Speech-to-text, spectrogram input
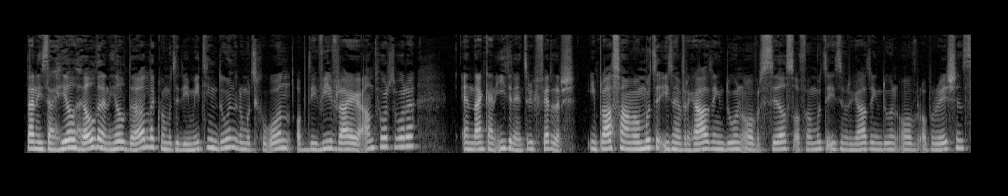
dan is dat heel helder en heel duidelijk. We moeten die meeting doen, er moet gewoon op die vier vragen geantwoord worden en dan kan iedereen terug verder. In plaats van we moeten eens een vergadering doen over sales of we moeten eens een vergadering doen over operations,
